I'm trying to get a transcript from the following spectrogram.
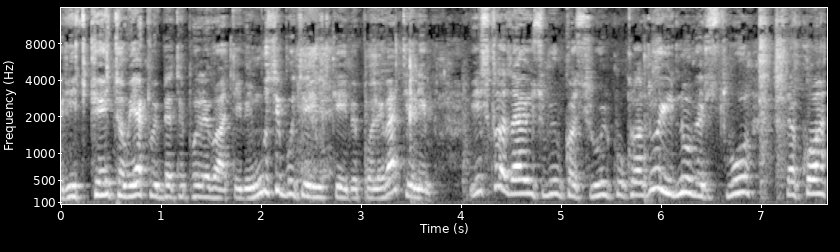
рідкий, то як ви будете поливати? Він мусить бути рідкий, ви поливати ним. І складаю собі в каструльку, кладу одну верству тако.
